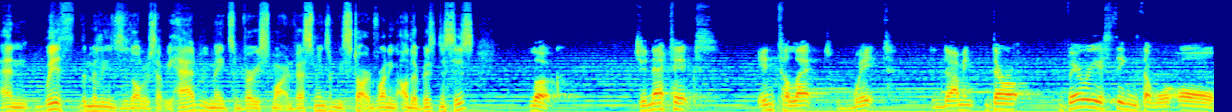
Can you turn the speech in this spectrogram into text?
And with the millions of dollars that we had, we made some very smart investments and we started running other businesses. Look, genetics, intellect, wit, I mean, there are various things that we're all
